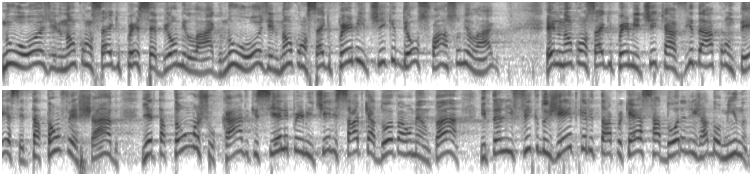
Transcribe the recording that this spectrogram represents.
No hoje ele não consegue perceber o milagre. No hoje ele não consegue permitir que Deus faça o milagre. Ele não consegue permitir que a vida aconteça, ele está tão fechado e ele está tão machucado que se ele permitir, ele sabe que a dor vai aumentar, então ele fica do jeito que ele está, porque essa dor ele já domina.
